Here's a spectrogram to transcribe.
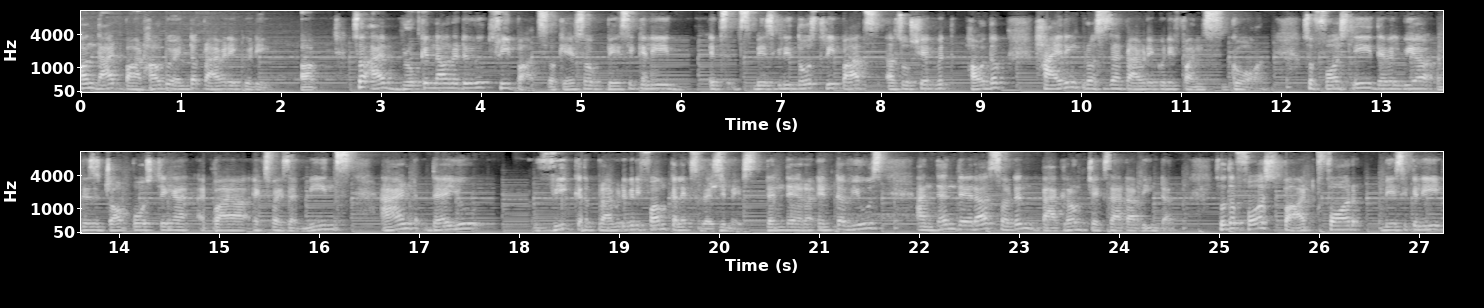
on that part how to enter private equity uh, so I've broken down into three parts. Okay, so basically, it's it's basically those three parts associated with how the hiring process and private equity funds go on. So firstly, there will be a there's a job posting via XYZ means, and there you we the private equity firm collects resumes. Then there are interviews and then there are certain background checks that are being done. So the first part for basically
